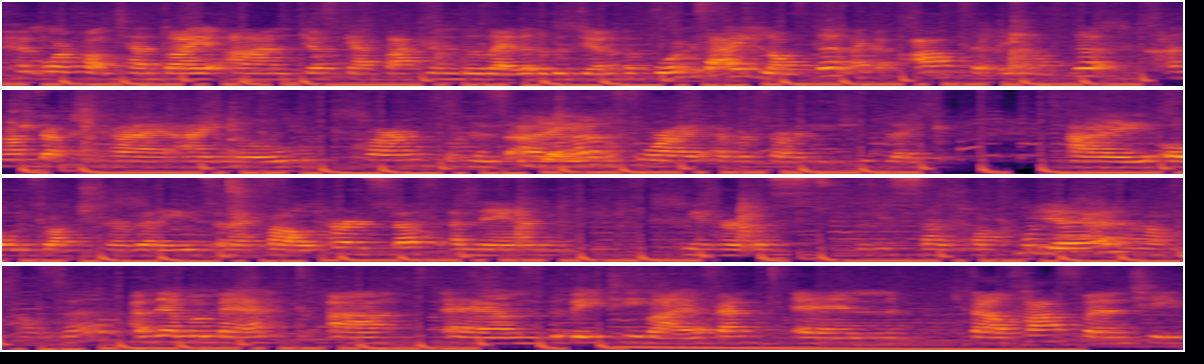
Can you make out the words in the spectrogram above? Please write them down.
put more content out and just get back into the way that I was doing it before because I loved it. Like I absolutely loved it And that's actually how I know Karyn because I Yeah. before I ever started YouTube, like I always watched her videos and I followed her and stuff and then me and her just we just started talking day Yeah. and that, that was it. And then we met at um, the BTY event in Belfast when she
